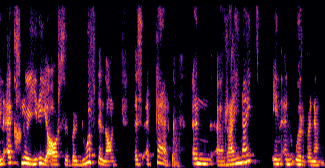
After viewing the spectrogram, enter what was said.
en ek glo hierdie jaar se beloofde land is 'n kerk in uh, reinheid en in oorwinning.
